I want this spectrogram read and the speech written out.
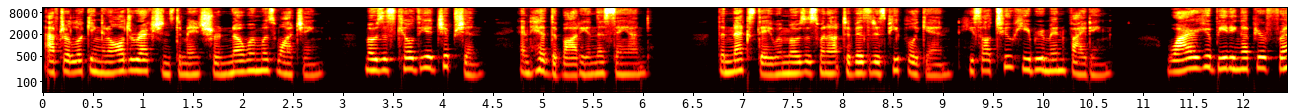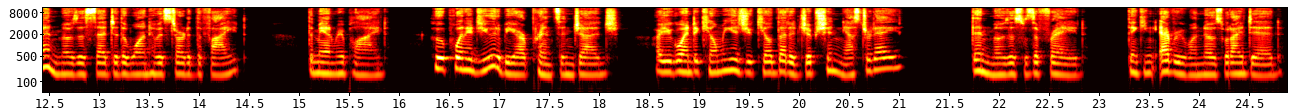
After looking in all directions to make sure no one was watching, Moses killed the Egyptian and hid the body in the sand. The next day, when Moses went out to visit his people again, he saw two Hebrew men fighting. Why are you beating up your friend? Moses said to the one who had started the fight. The man replied, Who appointed you to be our prince and judge? Are you going to kill me as you killed that Egyptian yesterday? Then Moses was afraid, thinking everyone knows what I did.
